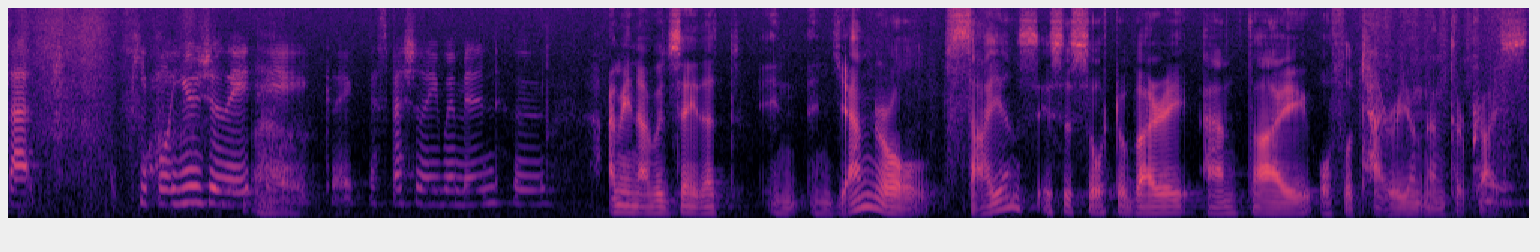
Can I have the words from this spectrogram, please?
that people usually uh. take, like especially women who. I mean, I would say that in, in general, science is a sort of very anti-authoritarian enterprise.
